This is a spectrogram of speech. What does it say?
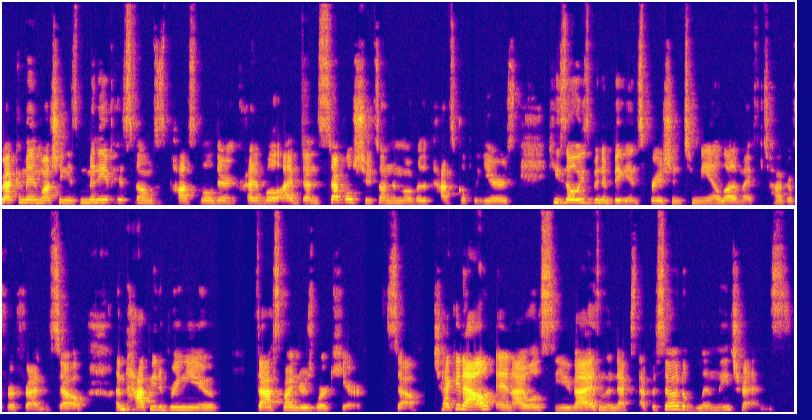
recommend watching as many of his films as possible. They're incredible. I've done several shoots on them over the past couple years. He's always been a big inspiration to me and a lot of my photographer friends. So I'm happy to bring you Fassbinder's work here. So check it out, and I will see you guys in the next episode of Lyndley Trends.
